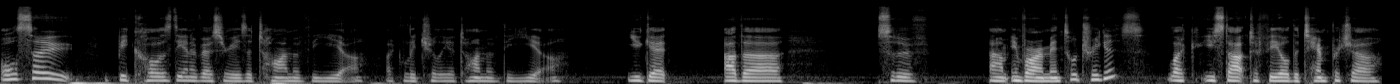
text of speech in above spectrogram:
Also, because the anniversary is a time of the year, like literally a time of the year, you get other sort of um, environmental triggers. Like you start to feel the temperature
